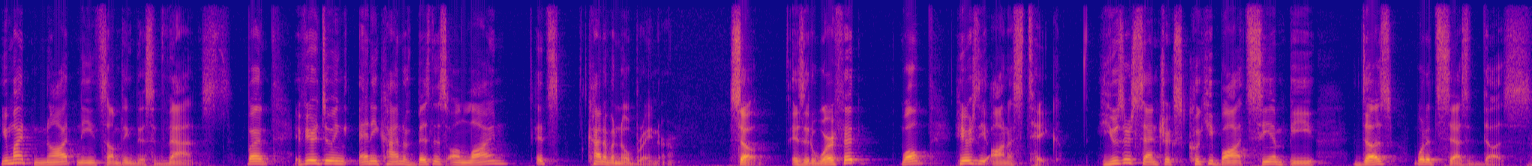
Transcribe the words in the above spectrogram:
you might not need something this advanced. But if you're doing any kind of business online, it's kind of a no-brainer. So, is it worth it? Well, here's the honest take. Usercentrics CookieBot CMP does what it says it does.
